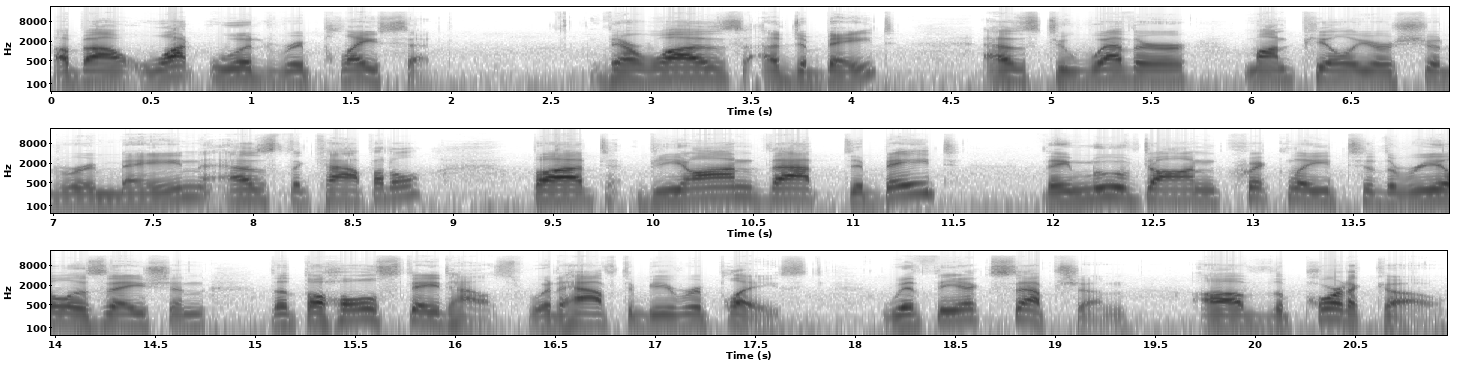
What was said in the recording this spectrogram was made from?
about what would replace it. There was a debate as to whether Montpelier should remain as the capital, but beyond that debate, they moved on quickly to the realization that the whole State House would have to be replaced, with the exception of the portico,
